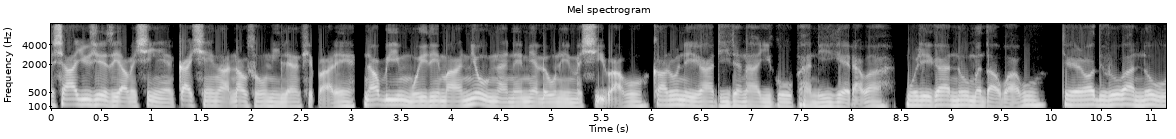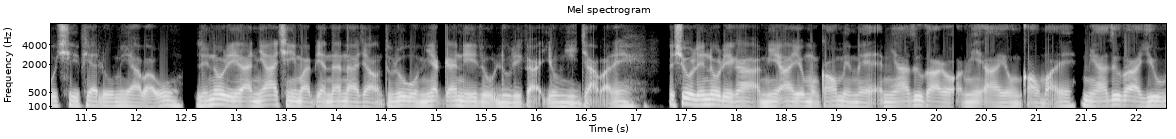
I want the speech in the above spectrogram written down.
တခြားယူရှိစရာမရှိရင်ကြိုက်ချင်းကနောက်ဆုံးနီလန်းဖြစ်ပါတယ်။နောက်ပြီးမွေတွေမှာညှို့နိုင်တဲ့မျက်လုံးတွေမရှိပါဘူး။ကာရုနေကဒီဒနာကြီးကိုဖန်တီးခဲ့တာပါ။မွေတွေကနှုတ်မတော့ပါဘူး။တကယ်တော့သူတို့ကနှုတ်ကိုခြေဖြတ်လို့မရပါဘူး။လင်းတို့တွေကညအချိန်မှပြန်တန်းတာကြောင့်သူတို့ကိုမျက်ကန်းနေလို့လူတွေကယုံကြည်ကြပါတယ်။တချို့လင်းတို့တွေကအမြင်အာရုံမကောင်းပေမဲ့အများစုကတော့အမြင်အာရုံကောင်းပါတယ်။အများစုက UV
